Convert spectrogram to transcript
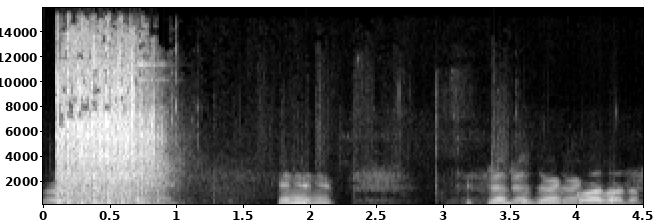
Böyle. Beni üstüren çözemek o adam.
